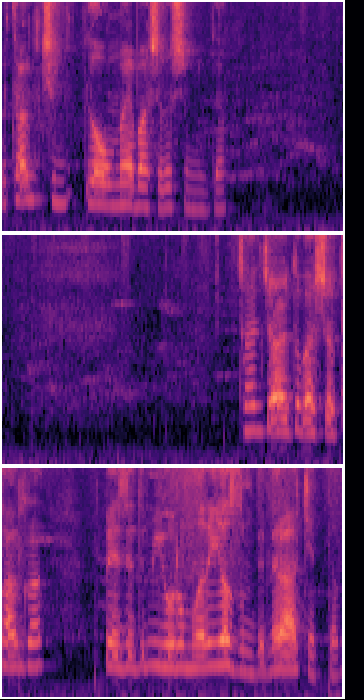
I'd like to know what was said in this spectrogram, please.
Ve tank çinkli olmaya başladı şimdiden. Sence arkadaşlar tanka benzedi mi yorumları yazın be merak ettim.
